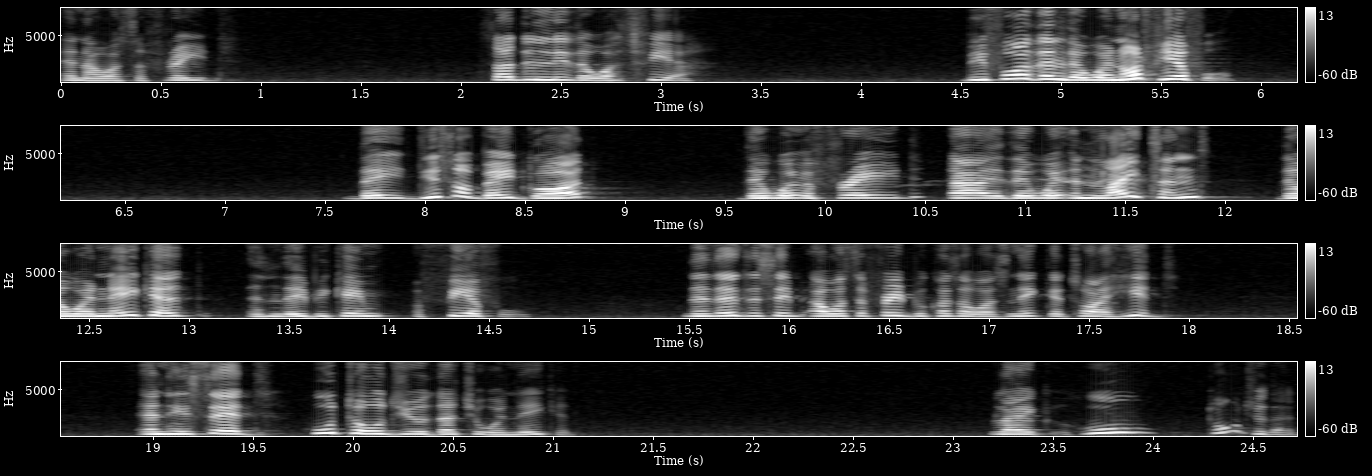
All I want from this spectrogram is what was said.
and I was afraid. Suddenly there was fear. Before then, they were not fearful. They disobeyed God, they were afraid, uh, they were enlightened, they were naked, and they became fearful. And then they said, I was afraid because I was naked, so I hid. And he said, Who told you that you were naked? Like, who told you that?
